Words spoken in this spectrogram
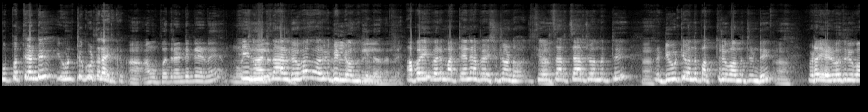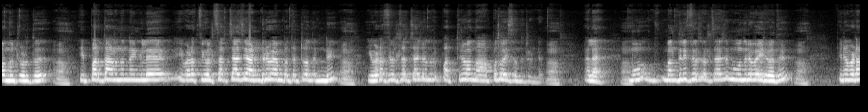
മുപ്പത്തിരണ്ട് യൂണിറ്റ് കൂടുതലായിരിക്കും. ആ ആ മുപ്പത്തിരണ്ടിന്റെ ആണ് ഈ നൂറ്റിനാല് രൂപ അവർക്ക് ബില്ല് വന്നിട്ടുണ്ട്. അപ്പൊ ഇവർ മറ്റേനെ അപേക്ഷിച്ചിട്ടുണ്ടോ? സിവിൽ സർചാർജ് വന്നിട്ട് ഡ്യൂട്ടി വന്ന് പത്ത് രൂപ വന്നിട്ടുണ്ട്. ഇവിടെ എഴുപത് രൂപ വന്നിട്ട് കൊടുത്ത്. ഇപ്പുറത്താണെന്നുണ്ടെങ്കിൽ ഇവിടെ ഫ്യൂൽ സർചാർജ് രണ്ട് രൂപ എൺപത്തെട്ട് വന്നിട്ടുണ്ട്. ഇവിടെ ഫ്യൂൽ സർചാർജ് വന്നിട്ട് പത്ത് രൂപ നാൽപ്പത് പൈസ വന്നിട്ടുണ്ട്. അല്ലെ? മന്ത്ലി ഫ്യൂൽ സർചാർജ് മൂന്ന് രൂപ ഇരുപത്. പിന്നെ ഇവിടെ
